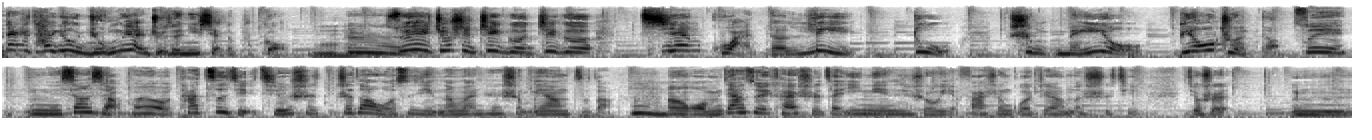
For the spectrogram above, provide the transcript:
但是他又永远觉得你写的不够，嗯所以就是这个这这个监管的力度是没有标准的。所以，嗯，像小朋友他自己其实是知道我自己能完成什么样子的。嗯我们家最开始在一年级的时候也发生过这样的事情，就是嗯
